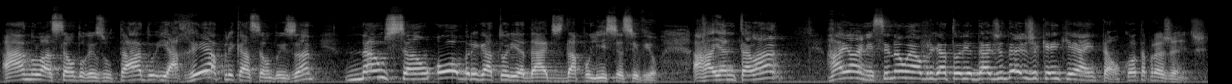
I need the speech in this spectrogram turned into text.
a anulação do resultado e a reaplicação do exame não são obrigatoriedades da Polícia Civil. A Rayane está lá? Rayane, se não é obrigatoriedade desde quem que é, então? Conta pra gente.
